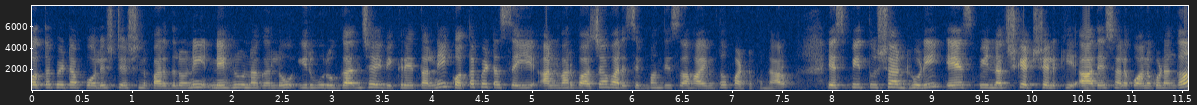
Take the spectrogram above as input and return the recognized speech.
కొత్తపేట పోలీస్ స్టేషన్ పరిధిలోని నెహ్రూ నగర్లో ఇరువురు గంజాయి విక్రేతల్ని కొత్తపేట సెయ్యి అన్వర్ బాజా వారి సిబ్బంది సహాయంతో పట్టుకున్నారు. ఎస్పీ తుషార్ ఢూడి ఏఎస్పీ నచ్కెట్ షెల్కి ఆదేశాలకు అనుగుణంగా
